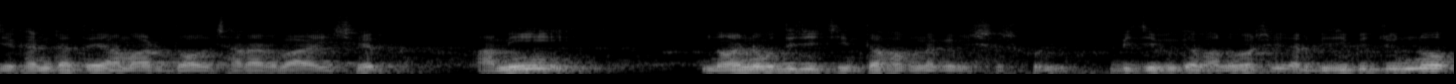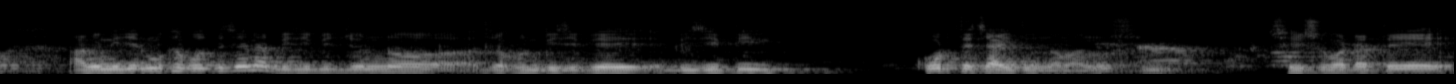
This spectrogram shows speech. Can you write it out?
যেখানটাতে আমার দল ছাড়ার বা ইসের, আমি নরেন্দ্র মোদী যে চিন্তাভাবনাকে বিশ্বাস করি, বিজেপিকে ভালোবাসি। আর বিজেপির জন্য, আমি নিজের মুখে বলতে চাই না, বিজেপির জন্য যখন বিজেপি বিজেপি করতে চাইতো না মানুষ সেই সময়টাতে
